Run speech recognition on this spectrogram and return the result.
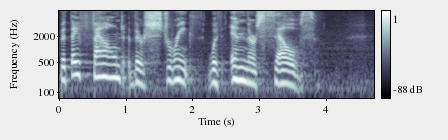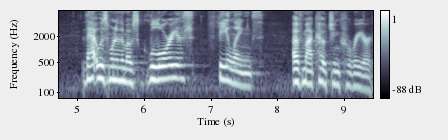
but they found their strength within themselves. That was one of the most glorious feelings of my coaching career.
